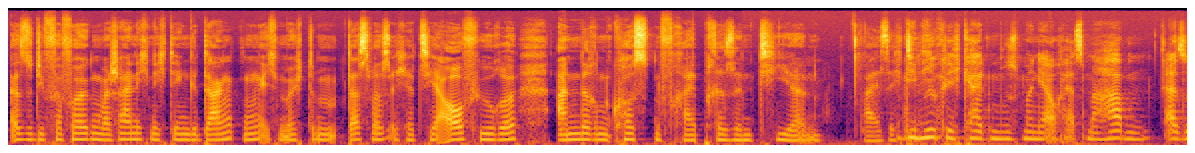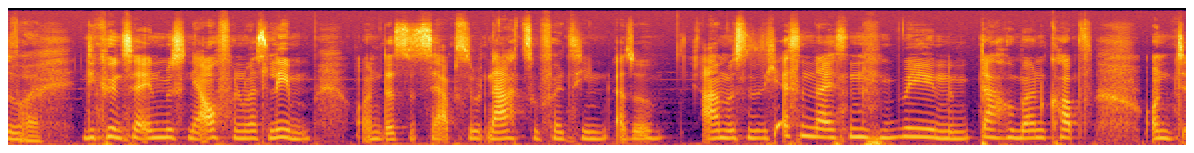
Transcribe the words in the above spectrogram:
also die verfolgen wahrscheinlich nicht den Gedanken, ich möchte das, was ich jetzt hier aufführe, anderen kostenfrei präsentieren. Weiß ich die nicht. Möglichkeiten muss man ja auch erstmal haben. Also Voll. die KünstlerInnen müssen ja auch von was leben. Und das ist ja absolut nachzuvollziehen. Also A müssen sie sich Essen leisten, B ein Dach über den Kopf und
